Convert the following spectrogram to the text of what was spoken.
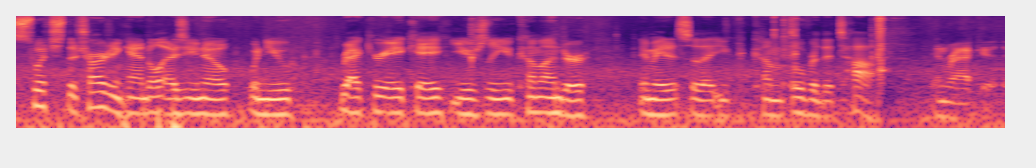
switched the charging handle. As you know, when you rack your AK, usually you come under. They made it so that you could come over the top and rack it.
